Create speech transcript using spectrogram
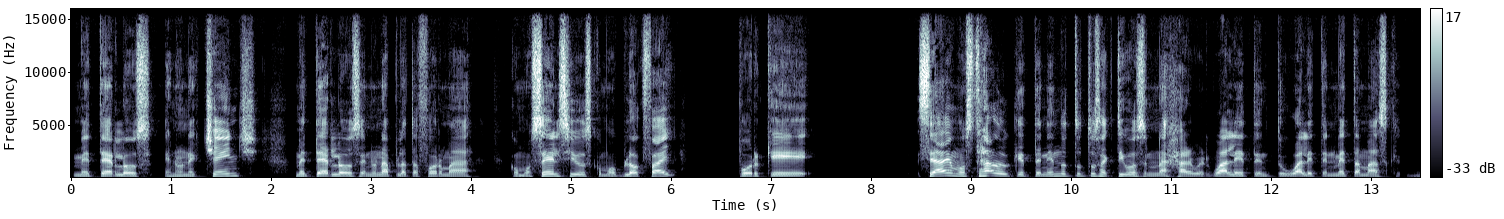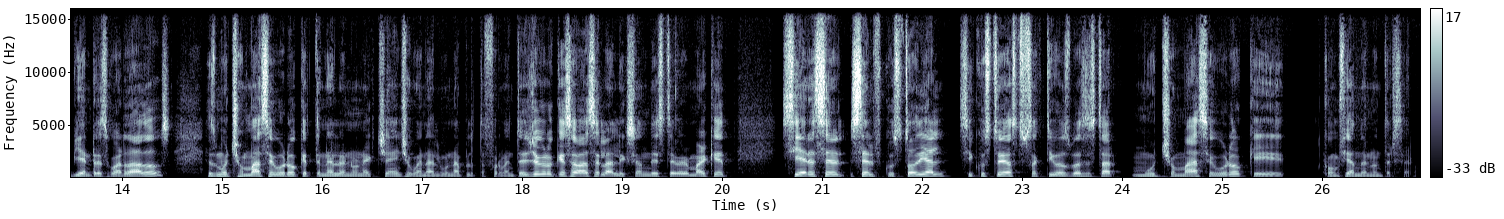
meterlos en un exchange, meterlos en una plataforma como Celsius, como BlockFi, porque se ha demostrado que teniendo tú tus activos en una hardware wallet, en tu wallet en MetaMask bien resguardados, es mucho más seguro que tenerlo en un exchange o en alguna plataforma. Entonces yo creo que esa va a ser la lección de este bear market. Si eres sel- self-custodial, si custodias tus activos vas a estar mucho más seguro que confiando en un tercero.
